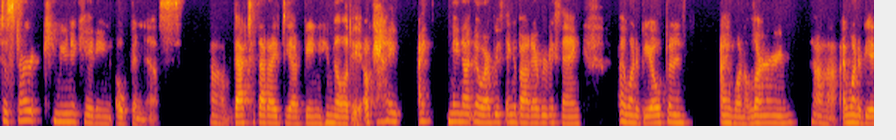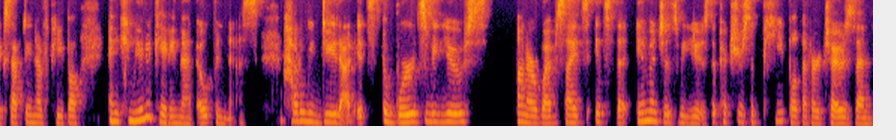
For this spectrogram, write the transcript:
to start communicating openness. Um, back to that idea of being humility. Okay, I may not know everything about everything. I want to be open. I want to learn. Uh, I want to be accepting of people and communicating that openness. How do we do that? It's the words we use, on our websites. It's the images we use, the pictures of people that are chosen,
